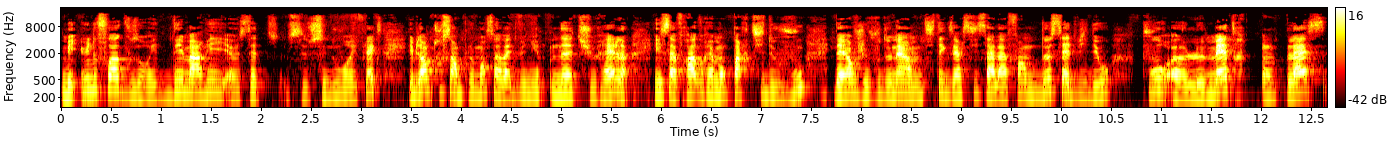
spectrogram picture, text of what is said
Mais une fois que vous aurez démarré euh, cette, ce, nouveau réflexe, eh bien tout simplement ça va devenir naturel et ça fera vraiment partie de vous. D'ailleurs, je vais vous donner un petit exercice à la fin de cette vidéo pour le mettre en place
